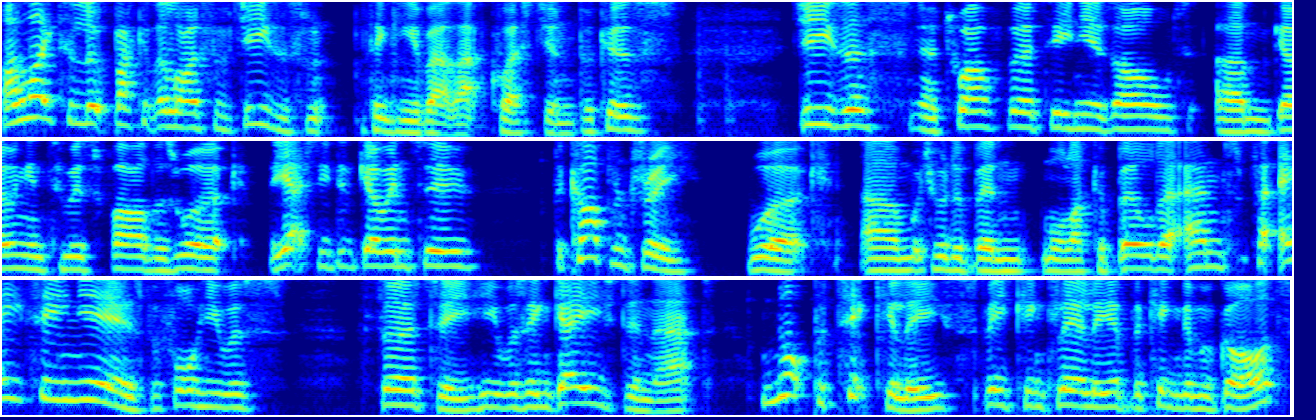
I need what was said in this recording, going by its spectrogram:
I like to look back at the life of Jesus when thinking about that question because Jesus, you know, 12, 13 years old, um, going into his father's work. He actually did go into the carpentry work, um, which would have been more like a builder. And for 18 years before he was 30, he was engaged in that, not particularly speaking clearly of the kingdom of God,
